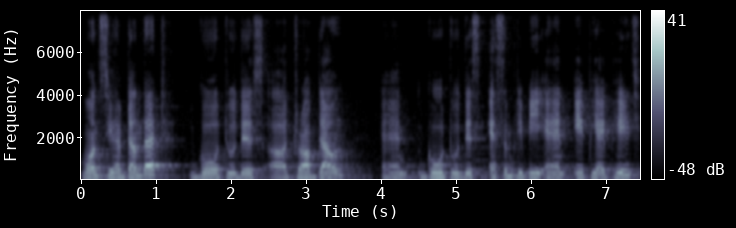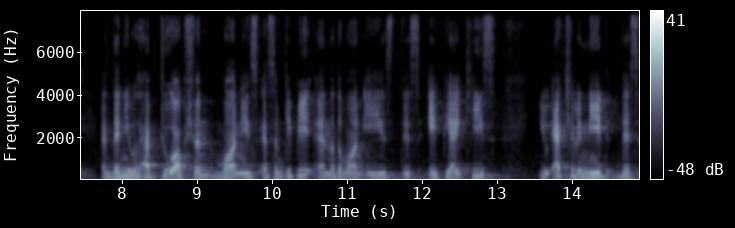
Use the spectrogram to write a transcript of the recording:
Once you have done that, go to this uh, drop down and go to this SMTP and API page. And then you will have two options. One is SMTP another one is this API keys. You actually need this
